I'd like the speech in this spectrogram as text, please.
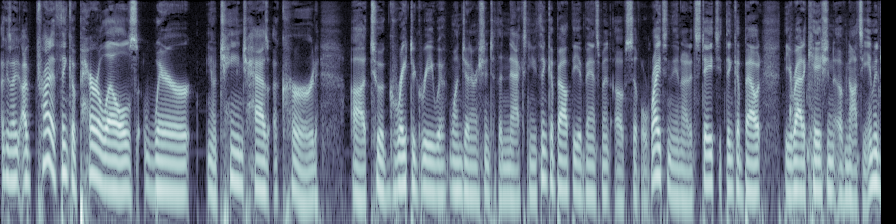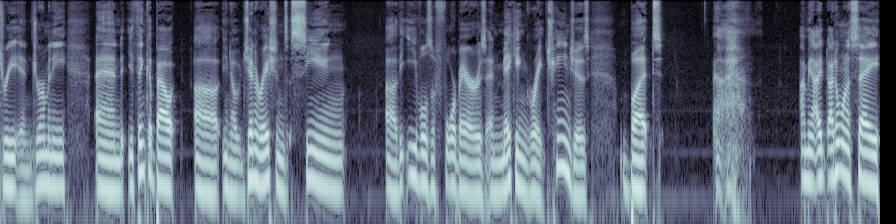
because I, I, try to think of parallels where you know change has occurred. Uh, to a great degree with one generation to the next. And you think about the advancement of civil rights in the United States, you think about the eradication of Nazi imagery in Germany, and you think about uh, you know generations seeing uh, the evils of forebears and making great changes, but I mean, I, I don't want to say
